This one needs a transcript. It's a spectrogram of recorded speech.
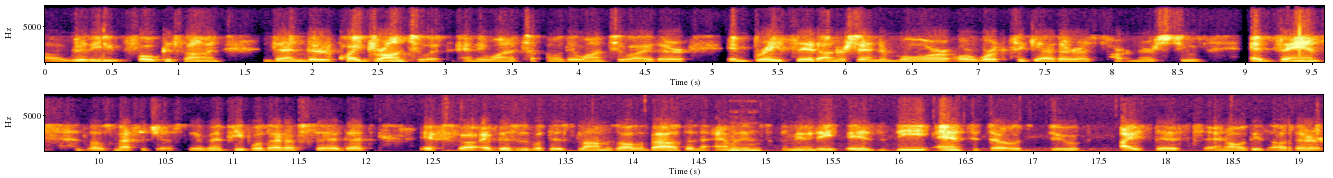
uh, really focus on, then they're quite drawn to it, and they want to they want to either embrace it, understand it more, or work together as partners to advance those messages. There have been people that have said that if uh, if this is what Islam is all about, then the Ahmadiyya Muslim community is the antidote to ISIS and all these other uh,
